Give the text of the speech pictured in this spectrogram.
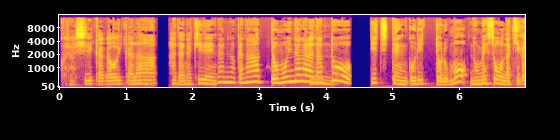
これはシリカが多いから、うん肌が綺麗になるのかなって思いながらだと、1.5リットルも飲めそうな気が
